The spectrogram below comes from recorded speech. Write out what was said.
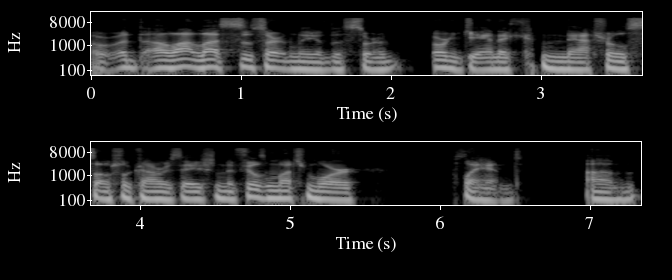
a lot less certainly of this sort of organic natural social conversation. It feels much more planned. Um,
